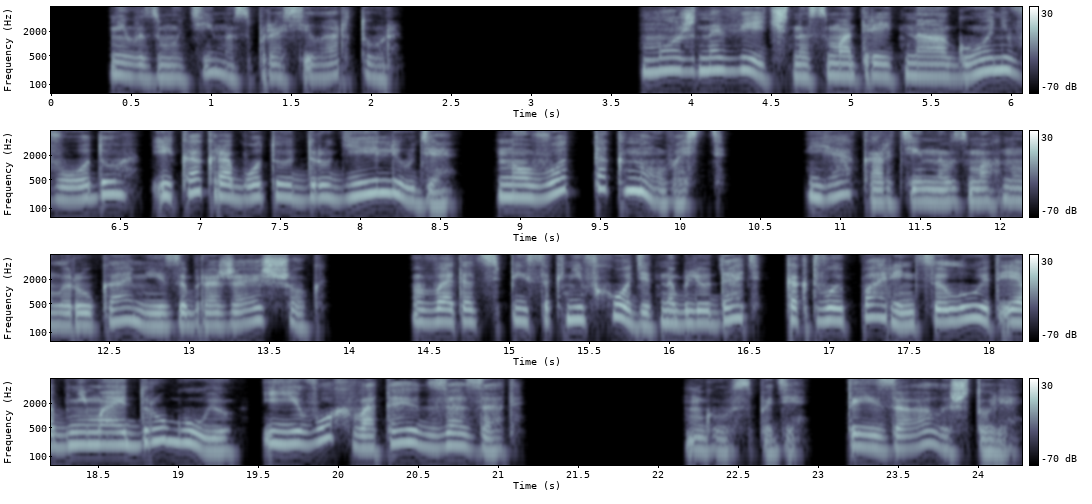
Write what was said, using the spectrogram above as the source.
— невозмутимо спросил Артур. Можно вечно смотреть на огонь, воду и как работают другие люди. Но вот так новость. Я картинно взмахнула руками, изображая шок. В этот список не входит наблюдать, как твой парень целует и обнимает другую, и его хватают за зад. «Господи, ты из-за Аллы, что ли?»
